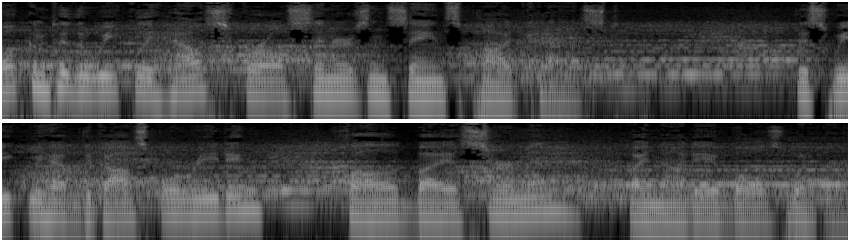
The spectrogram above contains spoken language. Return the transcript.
Welcome to the weekly House for All Sinners and Saints podcast. This week we have the gospel reading, followed by a sermon by Nadia Bolz-Weber.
